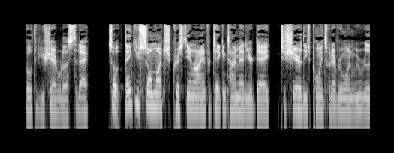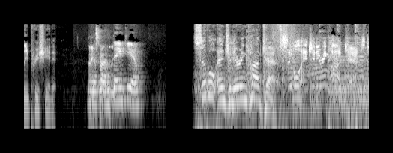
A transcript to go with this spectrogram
both of you shared with us today. So thank you so much kristi and ryan for taking time out of your day to share these points with everyone. We really appreciate it. Thanks, no problem. Thank you. Civil Engineering Podcast. Civil Engineering Podcast.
